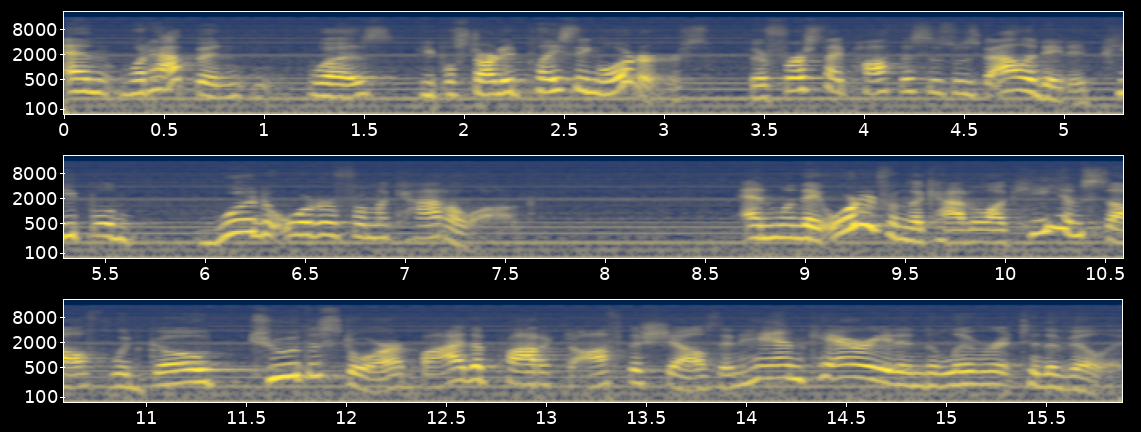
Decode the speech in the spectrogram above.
And what happened was people started placing orders. Their first hypothesis was validated. People would order from a catalog. And when they ordered from the catalog, he himself would go to the store, buy the product off the shelves, and hand carry it and deliver it to the village.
